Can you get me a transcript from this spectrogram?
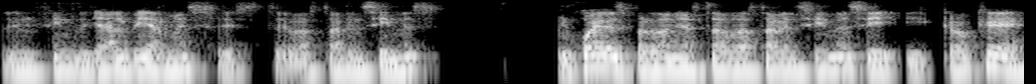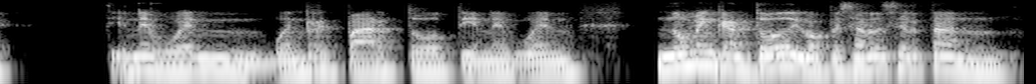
el fin de ya el viernes, este, va a estar en cines. El jueves, perdón, ya está, va a estar en cines y, y creo que tiene buen, buen reparto, tiene buen... No me encantó, digo, a pesar de ser tan...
